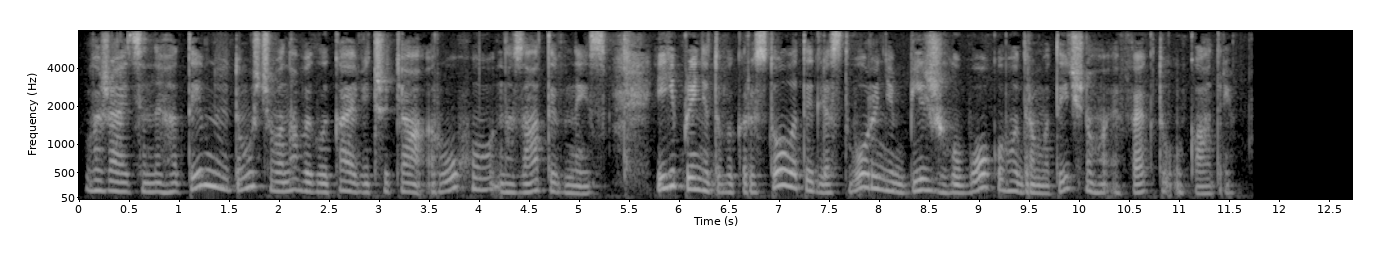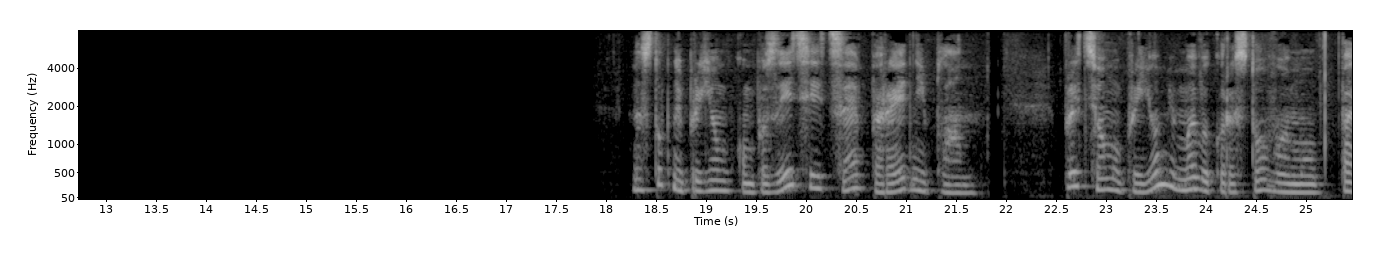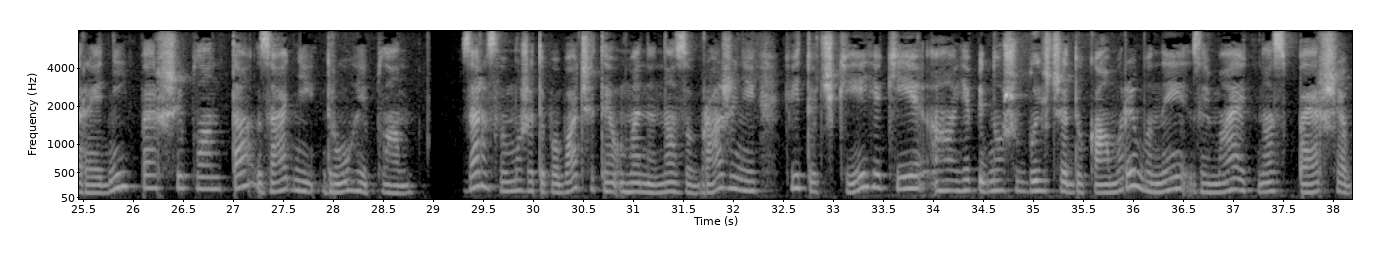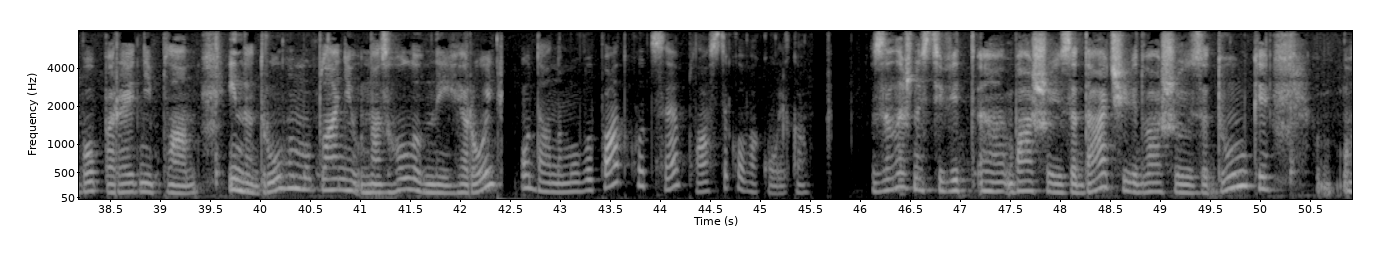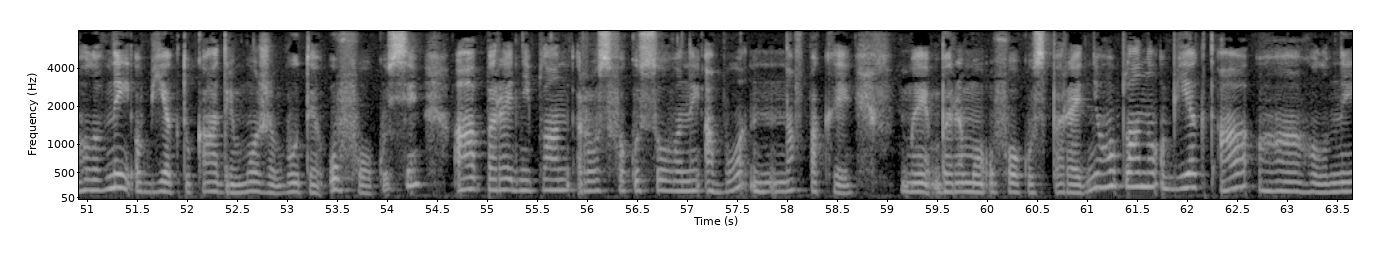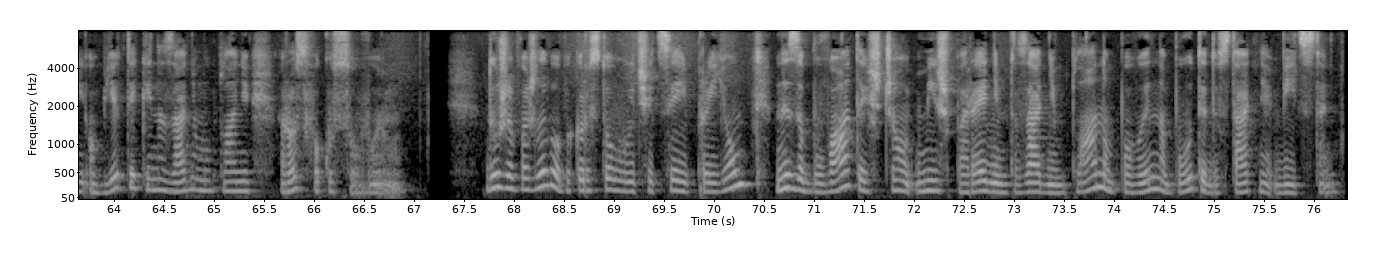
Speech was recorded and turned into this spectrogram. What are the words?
вважається негативною, тому що вона викликає відчуття руху назад і вниз. Її прийнято використовувати для створення більш глибокого драматичного ефекту у кадрі. Наступний прийом композиції це передній план. При цьому прийомі ми використовуємо передній перший план та задній другий план. Зараз ви можете побачити у мене на зображенні квіточки, які я підношу ближче до камери, вони займають у нас перший або передній план. І на другому плані у нас головний герой. У даному випадку це пластикова кулька. В залежності від е, вашої задачі, від вашої задумки, головний об'єкт у кадрі може бути у фокусі, а передній план розфокусований, або навпаки, ми беремо у фокус переднього плану об'єкт, а е, головний об'єкт, який на задньому плані, розфокусовуємо. Дуже важливо, використовуючи цей прийом, не забувати, що між переднім та заднім планом повинна бути достатня відстань.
